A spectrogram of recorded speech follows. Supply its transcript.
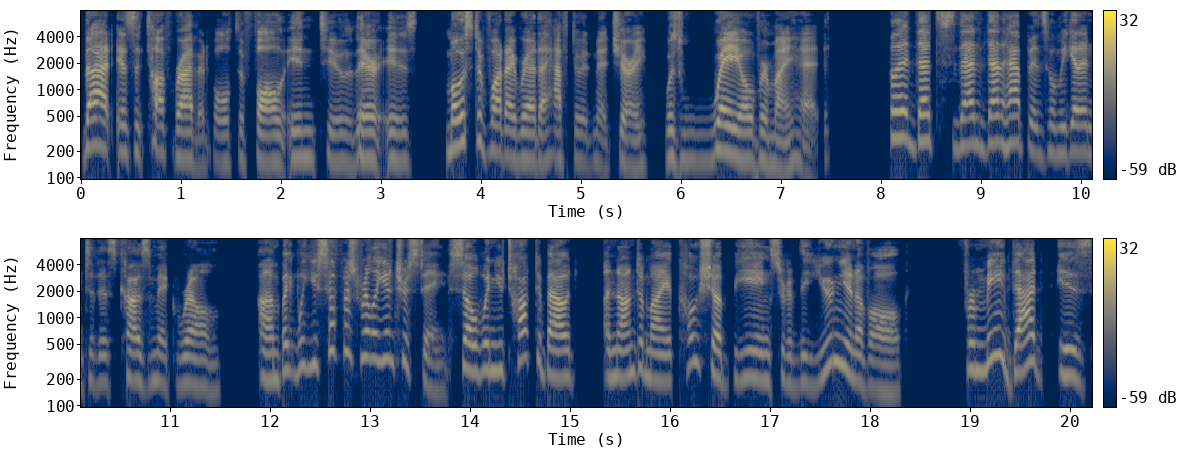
that is a tough rabbit hole to fall into. There is most of what I read, I have to admit, Sherry, was way over my head. But that's that that happens when we get into this cosmic realm. Um, but what you said was really interesting. So when you talked about Anandamaya Kosha being sort of the union of all, for me, that is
